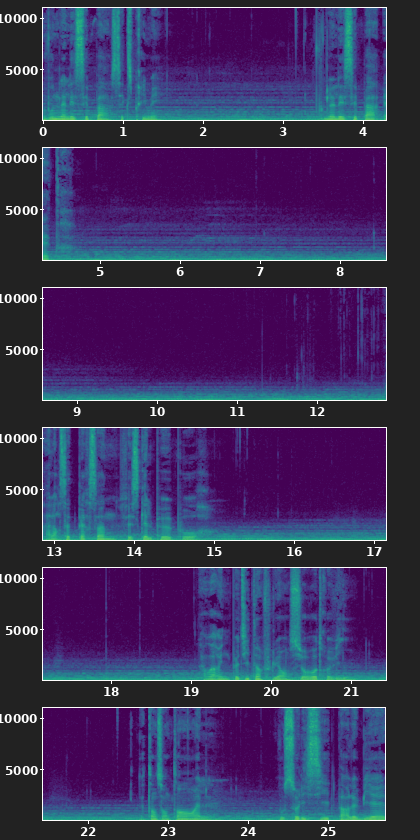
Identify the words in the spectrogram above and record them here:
Vous ne la laissez pas s'exprimer. Vous ne la laissez pas être. Alors cette personne fait ce qu'elle peut pour avoir une petite influence sur votre vie. De temps en temps, elle vous sollicite par le biais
